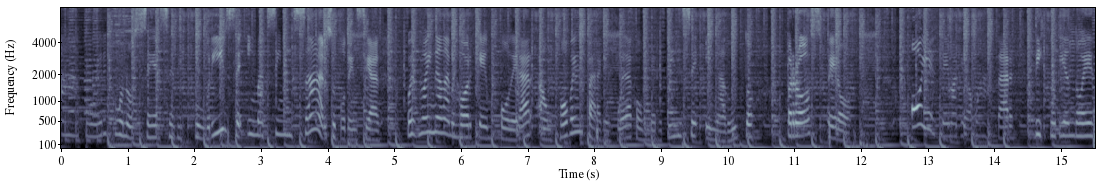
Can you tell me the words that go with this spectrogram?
a conocerse, descubrirse y maximizar su potencial, pues no hay nada mejor que empoderar a un joven para que pueda convertirse en adulto próspero. Hoy el tema que vamos a estar discutiendo es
